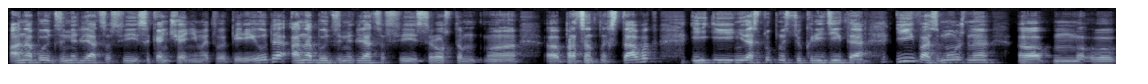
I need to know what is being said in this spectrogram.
она будет замедляться в связи с окончанием этого периода, она будет замедляться в связи с ростом э, процентных ставок и, и недоступностью кредита, и, возможно, ну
